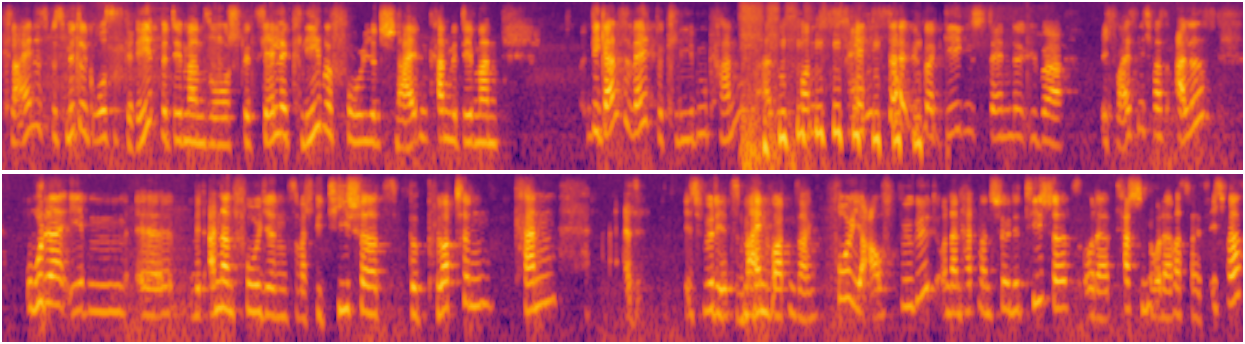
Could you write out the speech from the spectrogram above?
kleines bis mittelgroßes Gerät, mit dem man so spezielle Klebefolien schneiden kann, mit dem man die ganze Welt bekleben kann. Also von Fenster über Gegenstände, über ich weiß nicht was alles. Oder eben äh, mit anderen Folien, zum Beispiel T-Shirts, beplotten kann. Also ich würde jetzt in meinen Worten sagen, Folie aufbügelt und dann hat man schöne T-Shirts oder Taschen oder was weiß ich was.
